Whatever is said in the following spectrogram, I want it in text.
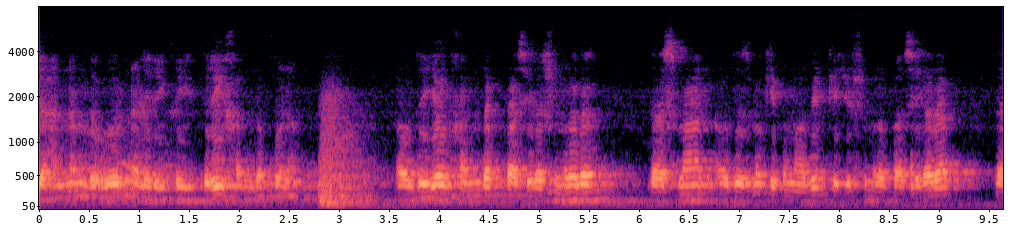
جهنم د اور نه لرې کوي، درې خندقونه او د یو خندق فاصله څومره ده؟ د اسمان او د ځمکې په مابین کې چې څومره فاصله ده دا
